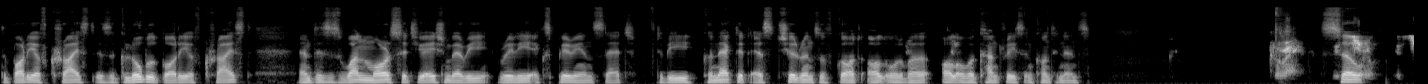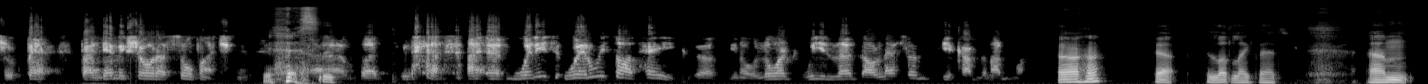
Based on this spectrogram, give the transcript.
the body of Christ is a global body of Christ, and this is one more situation where we really experience that to be connected as children of God all over all over countries and continents. Correct. It's So true. It's true. Pandemic showed us so much, yes, uh, but I, uh, when it when we thought, hey, uh, you know, Lord, we learned our lesson. Here comes another one. Uh huh. Yeah, a lot like that. Um,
